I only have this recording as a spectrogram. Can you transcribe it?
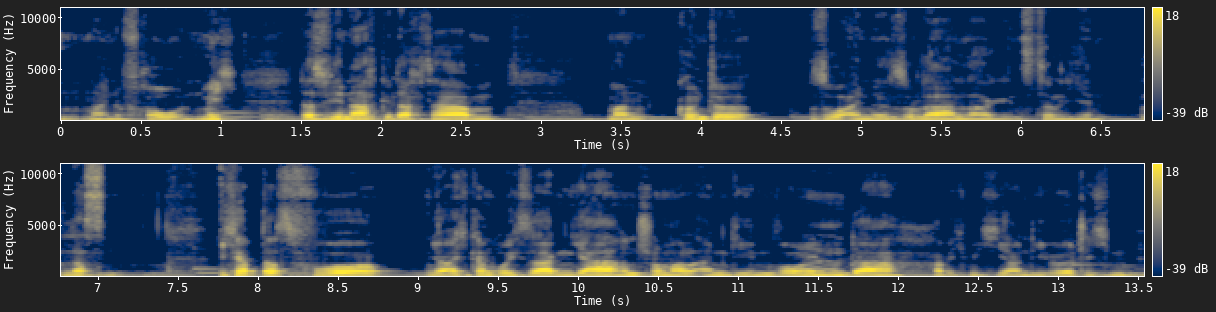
meine Frau und mich, dass wir nachgedacht haben, man könnte so eine Solaranlage installieren lassen. Ich habe das vor, ja, ich kann ruhig sagen, Jahren schon mal angehen wollen. Da habe ich mich hier an die örtlichen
